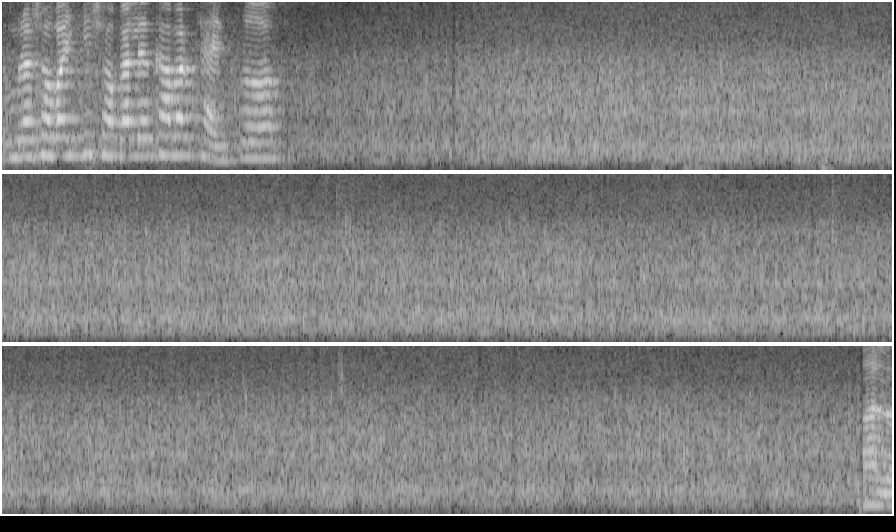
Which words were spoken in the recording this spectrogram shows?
তোমরা সবাই কি সকালের খাবার খাইছো? ভালো,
